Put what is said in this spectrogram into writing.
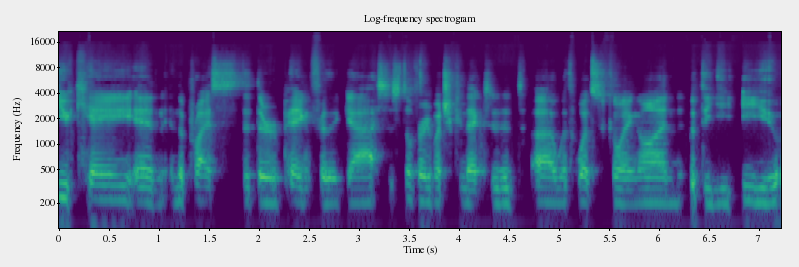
UK and, and the price that they're paying for the gas is still very much connected uh, with what's going on with the EU.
